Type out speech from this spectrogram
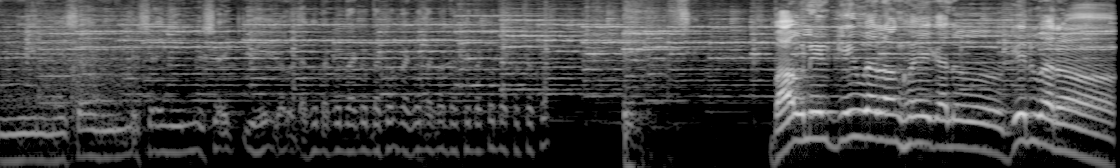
নীল মেশাই নীল মেশাই নীল মেশাই কি হয়ে গেল? দেখো দেখো দেখো দেখো দেখো দেখো দেখো দেখো দেখো দেখো। বাউলের গেরুয়া রং হয়ে গেল গেরুয়া রং।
